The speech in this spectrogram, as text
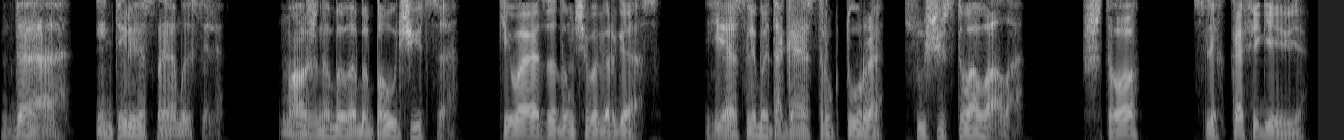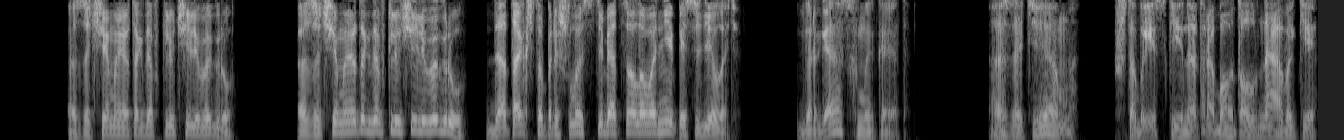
«Да, интересная мысль. Можно было бы поучиться», — кивает задумчиво Вергас. «Если бы такая структура существовала». «Что?» — слегка фигею я. «А зачем ее тогда включили в игру?» «А зачем ее тогда включили в игру? Да так, что пришлось с тебя целого неписи делать!» Вергас хмыкает. «А затем, чтобы Искин отработал навыки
